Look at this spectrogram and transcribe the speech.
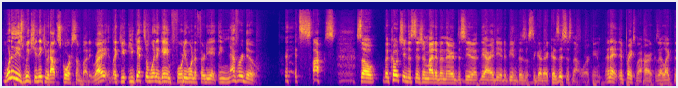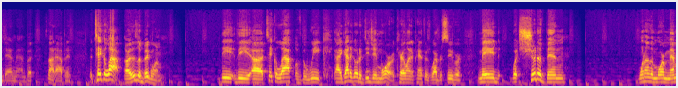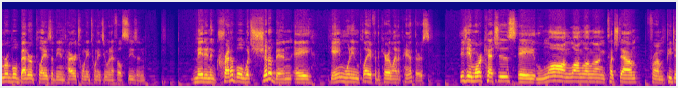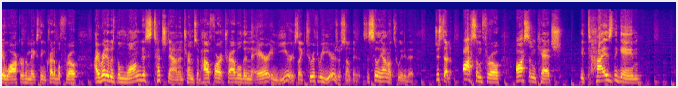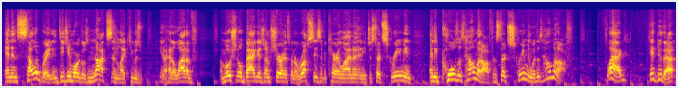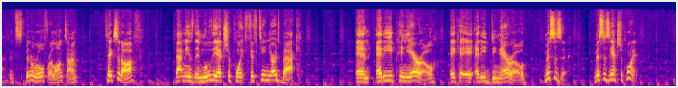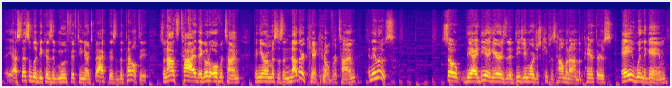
one of these weeks you think you would outscore somebody, right? Like you, you get to win a game 41 to 38. They never do. it sucks. So the coaching decision might have been there to see the idea to be in business together because it's just not working. And it, it breaks my heart because I like the Dan man, but it's not happening. Take a lap. All right, this is a big one. The the uh, take a lap of the week. I got to go to DJ Moore, Carolina Panthers wide receiver, made what should have been one of the more memorable, better plays of the entire 2022 NFL season. Made an incredible, what should have been a game winning play for the Carolina Panthers. DJ Moore catches a long, long, long, long touchdown from PJ Walker, who makes the incredible throw. I read it was the longest touchdown in terms of how far it traveled in the air in years, like two or three years or something. Siciliano tweeted it. Just an awesome throw, awesome catch. It ties the game. And in celebrating, DJ Moore goes nuts and like he was, you know, had a lot of emotional baggage, I'm sure, and it's been a rough season for Carolina. And he just starts screaming and he pulls his helmet off and starts screaming with his helmet off. Flag, can't do that. It's been a rule for a long time. Takes it off. That means they move the extra point 15 yards back. And Eddie Piñeiro, aka Eddie Dinero, misses it. Misses the extra point yeah, ostensibly because it moved 15 yards back because of the penalty. So now it's tied. They go to overtime. Piñeiro misses another kick in overtime, and they lose. So the idea here is that if DJ Moore just keeps his helmet on, the Panthers a win the game,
